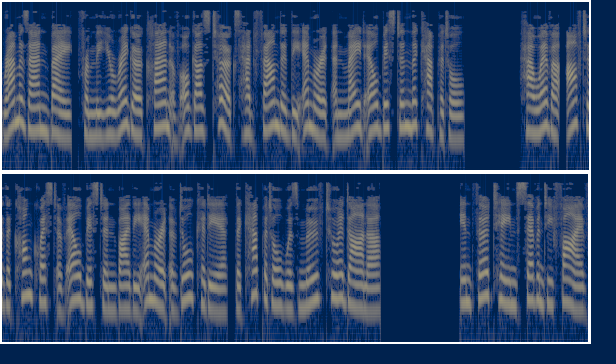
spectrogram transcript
Ramazan Bey, from the Urego clan of Oghuz Turks had founded the emirate and made Elbistan the capital. However, after the conquest of Elbistan by the Emirate of Dulkadir, the capital was moved to Adana. In 1375,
